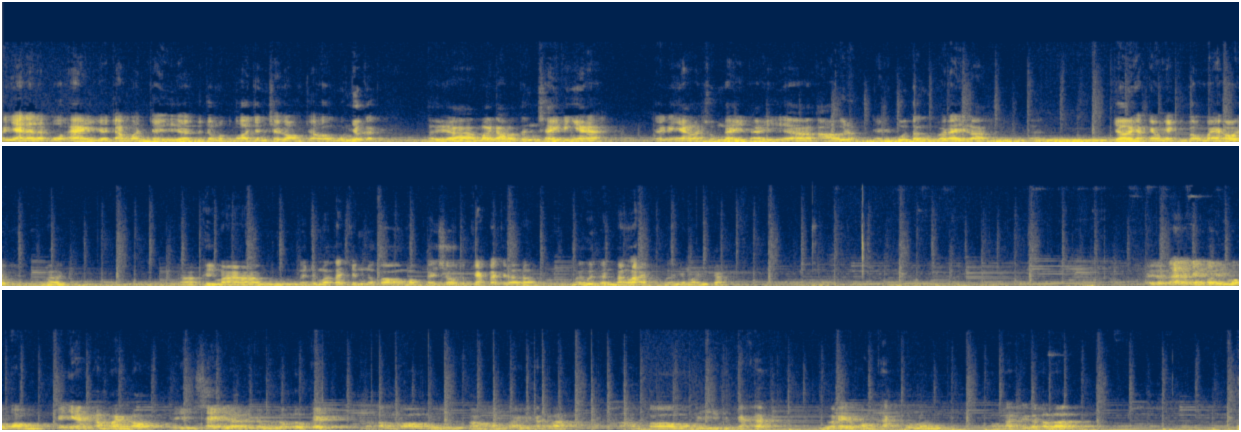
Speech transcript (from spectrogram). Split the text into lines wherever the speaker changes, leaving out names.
cái nhà này là của hai vợ chồng anh chị nói chung là cũng ở trên Sài Gòn chỗ quận nhất ấy. thì uh, mới đầu là tính xây cái nhà xây cái nhà là xuống đây để uh, ở đó. Để cuối tuần vào đây là uh, chơi hoặc nhậu nhẹt với bạn bè thôi. Mà uh, khi mà nói chung là tài chính nó có một cái số trục chặt đó cho nên là mới quyết định bán lại. Rồi nhưng mà gì cao thì lúc nãy là nhân có đi một vòng cái nhà tham quan rồi. Thì xây là nói chung là rất là ok nó không có bị phạm không phải hoặc là ờ, không có một cái gì trục chặt hết. Thì ở đây là phòng khách của mình. Phòng khách thì rất là lớn.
